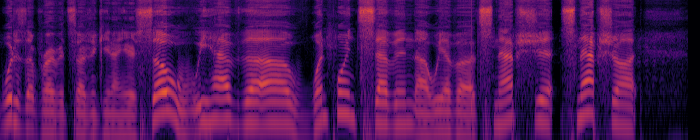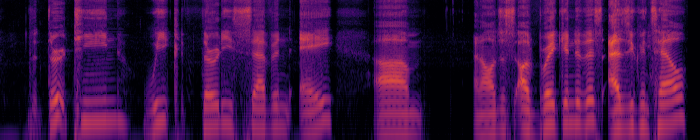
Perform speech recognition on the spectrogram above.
What is up, Private Sergeant Keeneye here. So, we have the uh, 1.7, uh, we have a snapshot, snapshot, the 13, week 37A, um, and I'll just, I'll break into this. As you can tell,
